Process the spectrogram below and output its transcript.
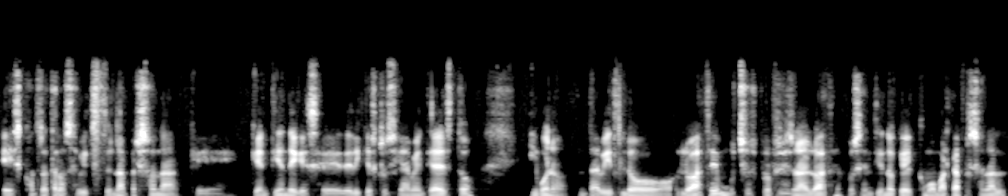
es contratar los servicios de una persona que, que entiende que se dedique exclusivamente a esto. Y bueno, David lo, lo hace, muchos profesionales lo hacen, pues entiendo que como marca personal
